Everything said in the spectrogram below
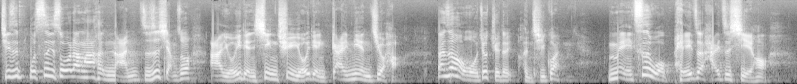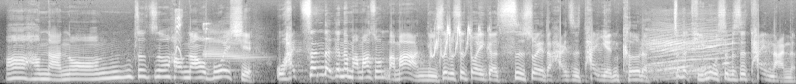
其实不是说让他很难，只是想说啊有一点兴趣，有一点概念就好。但是我就觉得很奇怪，每次我陪着孩子写哈，啊好难哦，这这好难，我不会写。我还真的跟他妈妈说，妈妈你是不是对一个四岁的孩子太严苛了？这个题目是不是太难了？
